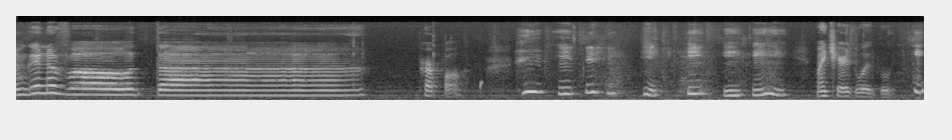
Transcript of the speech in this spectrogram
I'm gonna vote the purple. My chair's wiggly.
